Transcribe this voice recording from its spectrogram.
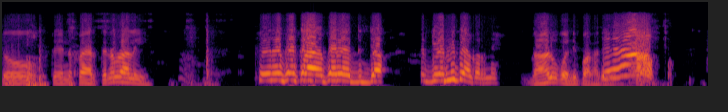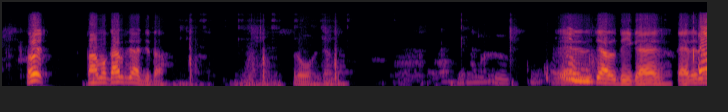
ਦੋ ਤਿੰਨ ਪੈਰ ਤੇ ਨਾ ਬਣਾ ਲਈ। ਫਿਰ ਫਿਰ ਕਰਾ ਫਿਰ ਦੂਜਾ। ਗੇਰ ਨਹੀਂ ਪਿਆ ਕਰਨੇ। ਗਾਂ ਨੂੰ ਕੋਈ ਨਹੀਂ ਪਾਲਾ ਦੇ ਓਏ ਕੰਮ ਕਰ ਜਾ ਅੱਜ ਦਾ। ਰੋਣ ਮੈਂ। ਇਹ ਚੱਲਦੀ ਕਹਿ ਕਹਿ ਦੇ ਨਾ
